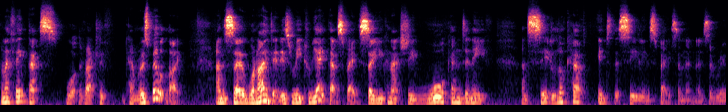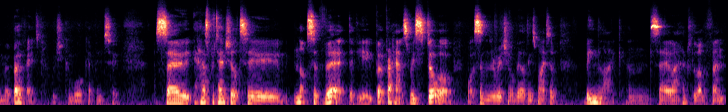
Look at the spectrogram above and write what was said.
And i think that's what the radcliffe camera is built like. And so what i did is recreate that space. So you can actually walk underneath and see look up into the ceiling space and then there's a room above it which you can walk up into so it has potential to not subvert the view but perhaps restore what some of the original buildings might have been like. And so i had a lot of fun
